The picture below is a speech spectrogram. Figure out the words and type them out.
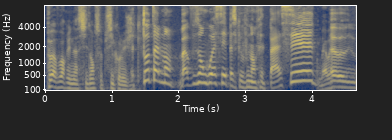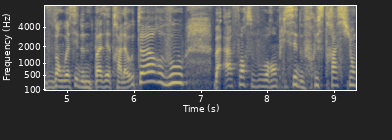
peut avoir une incidence psychologique. Totalement. Bah, vous angoissez parce que vous n'en faites pas assez. Bah euh, vous angoissez de ne pas être à la hauteur. Vous, bah, à force, vous vous remplissez de frustration,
